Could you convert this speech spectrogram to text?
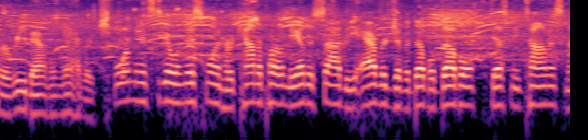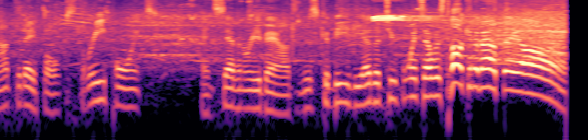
her rebounding average. Four minutes to go in this one. Her counterpart on the other side, the average of a double double. Destiny Thomas, not today, folks. Three points and seven rebounds. And this could be the other two points I was talking about. They are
